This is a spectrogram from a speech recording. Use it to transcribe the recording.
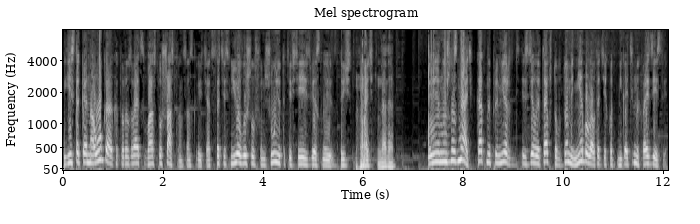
есть такая наука, которая называется Васту Шастра на санскрите. А, кстати, с нее вышел фэншунь, вот эти все известные исторические тематики. Да-да. И нужно знать, как, например, сделать так, чтобы в доме не было вот этих вот негативных воздействий.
